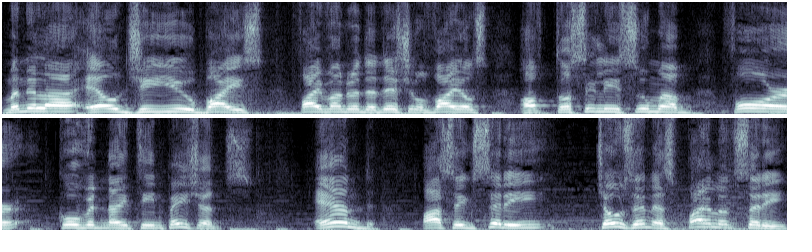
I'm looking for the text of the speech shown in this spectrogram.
Manila LGU buys 500 additional vials of tocilizumab for COVID-19 patients. And Pasig City chosen as pilot city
